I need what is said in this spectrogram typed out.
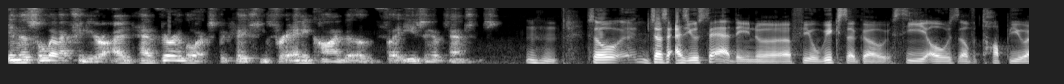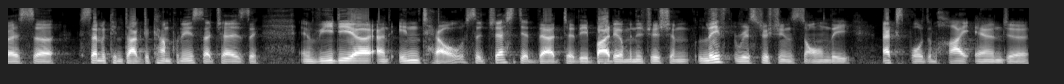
in this election year, I had very low expectations for any kind of uh, easing of tensions. Mm-hmm. So, just as you said, you know, a few weeks ago, CEOs of top U.S. Uh, semiconductor companies such as NVIDIA and Intel suggested that uh, the Biden administration lift restrictions on the export of high-end uh,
